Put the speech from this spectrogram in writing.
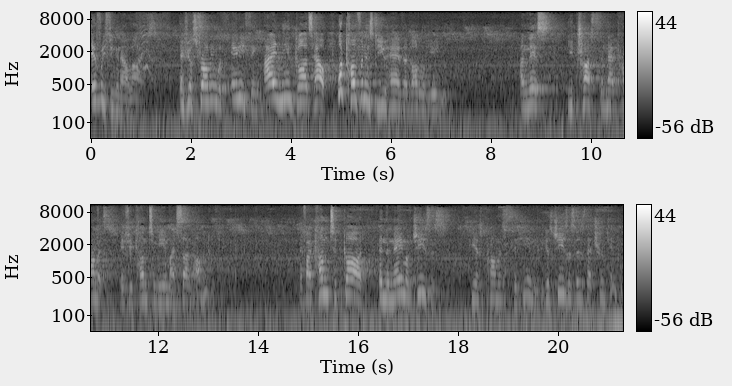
everything in our lives. If you're struggling with anything, I need God's help. What confidence do you have that God will hear you? Unless you trust in that promise, if you come to me and my son, I'll meet with you. If I come to God in the name of Jesus, He has promised to hear me because Jesus is that true temple.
